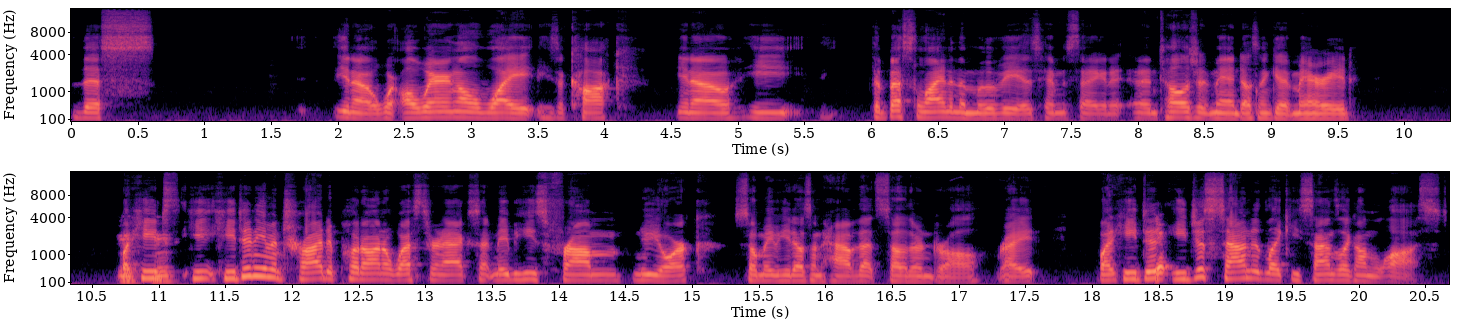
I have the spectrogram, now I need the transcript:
this, you know, we're all wearing all white. He's a cock. You know, he. The best line in the movie is him saying, "An intelligent man doesn't get married." But he Mhm. he he didn't even try to put on a Western accent. Maybe he's from New York, so maybe he doesn't have that Southern drawl, right? But he did. Yep. He just sounded like he sounds like on Lost.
